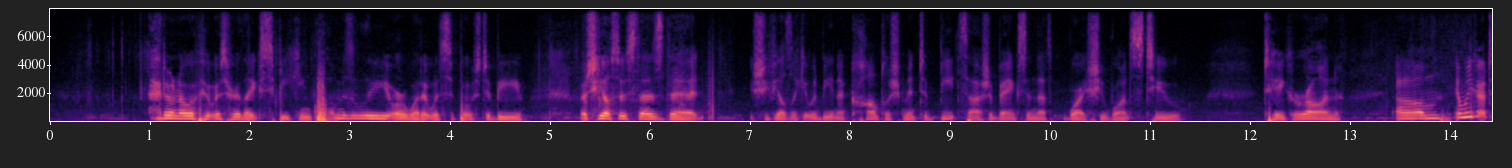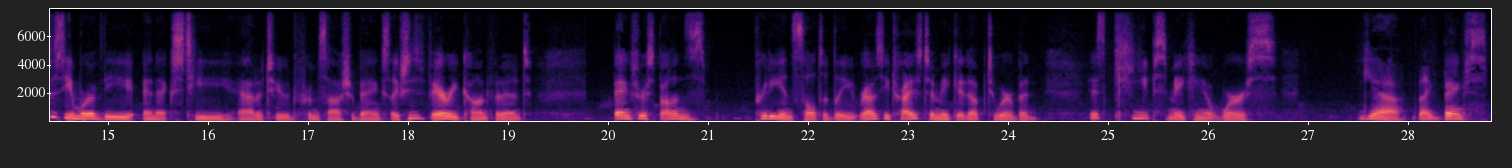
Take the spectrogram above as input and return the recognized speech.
I don't know if it was her like speaking clumsily or what it was supposed to be, but she also says that she feels like it would be an accomplishment to beat Sasha Banks, and that's why she wants to take her on. Um, and we got to see more of the NXT attitude from Sasha Banks. Like, she's very confident. Banks responds pretty insultedly. Rousey tries to make it up to her, but just keeps making it worse. Yeah, like, Banks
